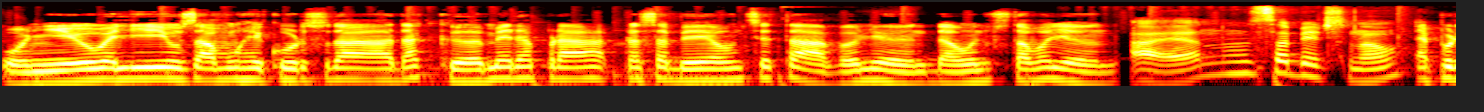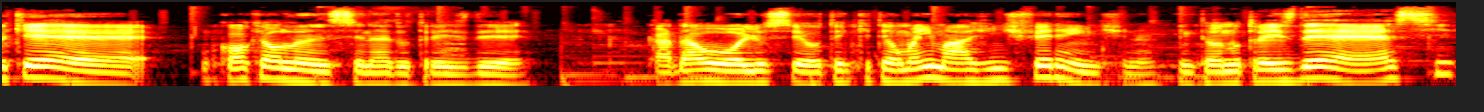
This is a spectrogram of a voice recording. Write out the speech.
O New, ele usava um recurso da, da câmera pra, pra saber onde você tava olhando, da onde você tava olhando. Ah, é? Não sabia disso não. É porque, qual que é o lance, né, do 3D? Cada olho seu tem que ter uma imagem diferente, né? Então no 3DS,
